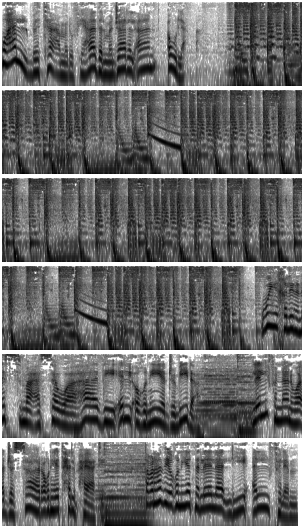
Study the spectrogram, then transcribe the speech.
وهل بتعملوا في هذا المجال الآن أو لا؟ وخلينا نسمع سوا هذه الأغنية الجميلة للفنان وائل جسار أغنية حلم حياتي. طبعا هذه أغنيتنا الليلة للفيلم.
